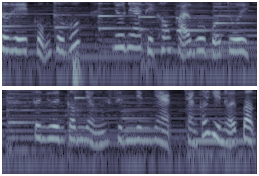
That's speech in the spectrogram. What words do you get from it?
Suhi cũng thu hút, Yuna thì không phải gu của tôi. Sinh Duyên công nhận xinh nhưng nhạt, chẳng có gì nổi bật.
